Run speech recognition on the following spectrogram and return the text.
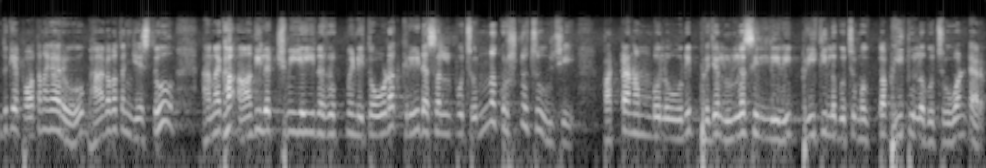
అందుకే పోతన గారు భాగవతం చేస్తూ అనఘ ఆదిలక్ష్మి అయిన రుక్మిణితోడ క్రీడ సల్పుచున్న కృష్ణు చూచి పట్టణంబులోని ప్రజలుల్లసిల్లిరి ప్రీతిలగుచు ముక్త భీతులగుచు అంటారు.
